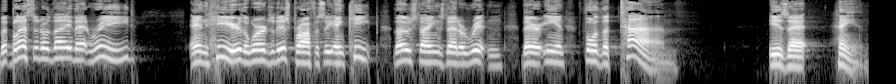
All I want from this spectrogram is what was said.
But blessed are they that read and hear the words of this prophecy and keep those things that are written therein, for the time is at hand.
